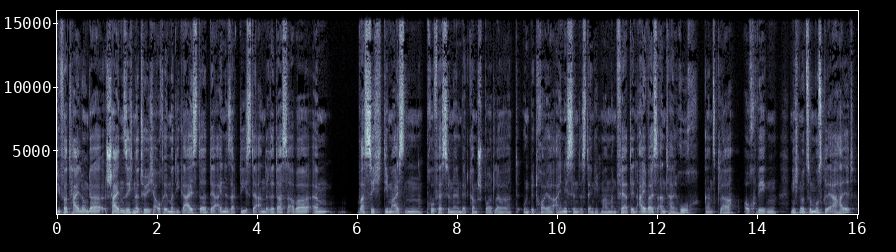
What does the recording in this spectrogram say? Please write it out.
die Verteilung, da scheiden sich natürlich auch immer die Geister. Der eine sagt dies, der andere das, aber ähm, was sich die meisten professionellen Wettkampfsportler und Betreuer einig sind, ist, denke ich mal, man fährt den Eiweißanteil hoch, ganz klar, auch wegen, nicht nur zum Muskelerhalt,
